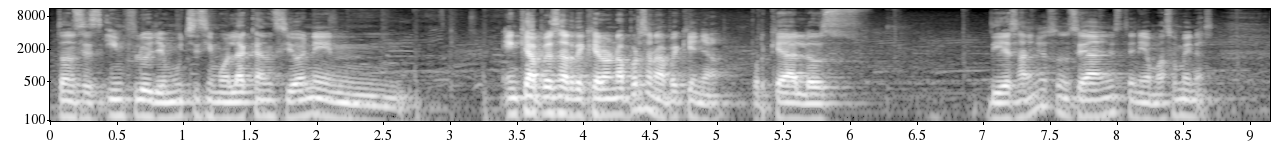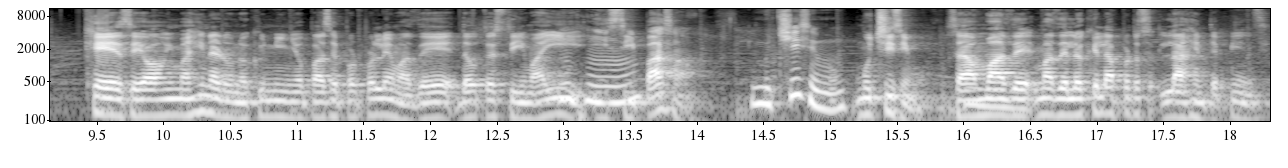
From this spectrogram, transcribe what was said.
Entonces influye muchísimo la canción en, en que a pesar de que era una persona pequeña, porque a los 10 años, 11 años tenía más o menos, que se va a imaginar uno que un niño pase por problemas de, de autoestima y, y sí pasa, Muchísimo. muchísimo, o sea, más de, más de lo que la, la gente piense.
